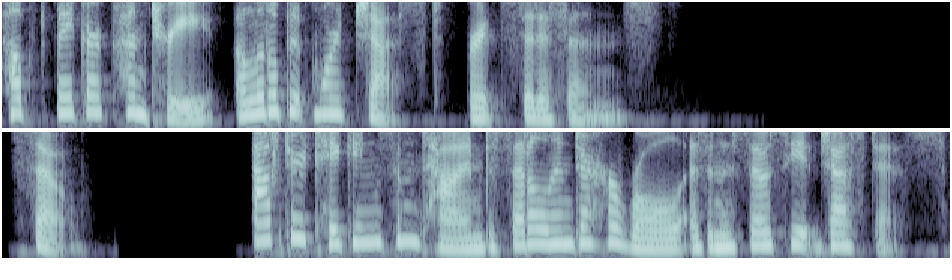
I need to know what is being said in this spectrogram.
helped make our country a little bit more just for its citizens. So, after taking some time to settle into her role as an Associate Justice,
